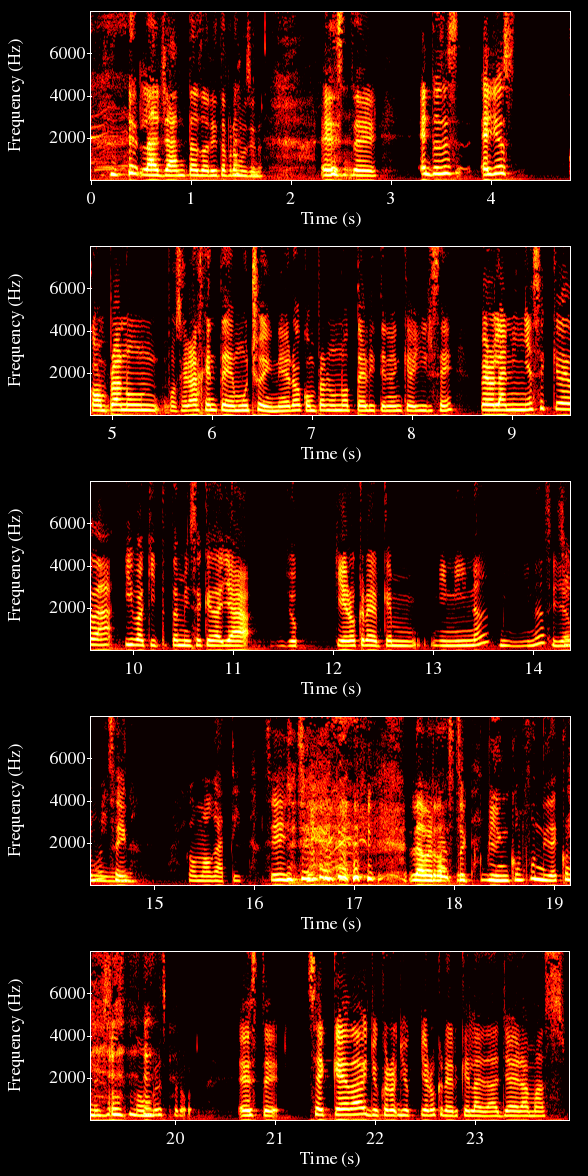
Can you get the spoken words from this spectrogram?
las llantas ahorita promocionan. Este, entonces ellos compran un, pues era gente de mucho dinero, compran un hotel y tienen que irse, pero la niña se queda y Vaquita también se queda ya. Yo quiero creer que mi nina, mi nina se llama, sí, como gatita. Sí, sí. la verdad estoy bien confundida con esos nombres, pero este, se queda, yo creo, yo quiero creer que la edad ya era más,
